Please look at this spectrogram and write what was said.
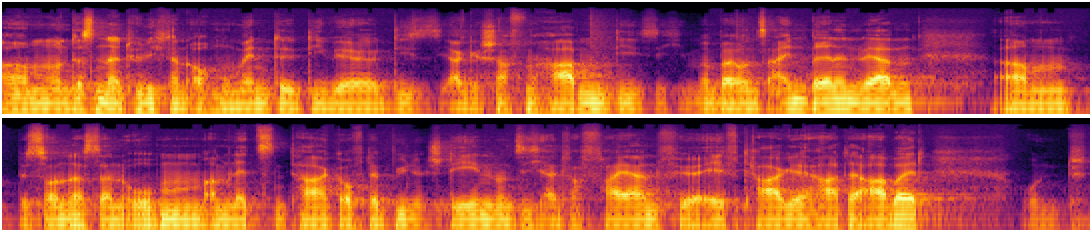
Ähm, und das sind natürlich dann auch Momente, die wir dieses Jahr geschaffen haben, die sich immer bei uns einbrennen werden. Ähm, besonders dann oben am letzten Tag auf der Bühne stehen und sich einfach feiern für elf Tage harte Arbeit und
